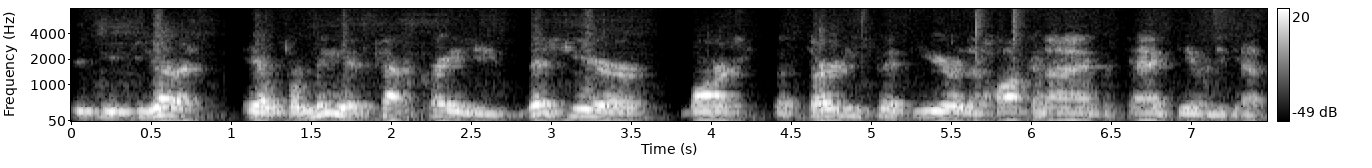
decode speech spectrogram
you, gotta, you know, for me, it's kind of crazy. This year marks the 35th year that Hawk and I were tag teaming together.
